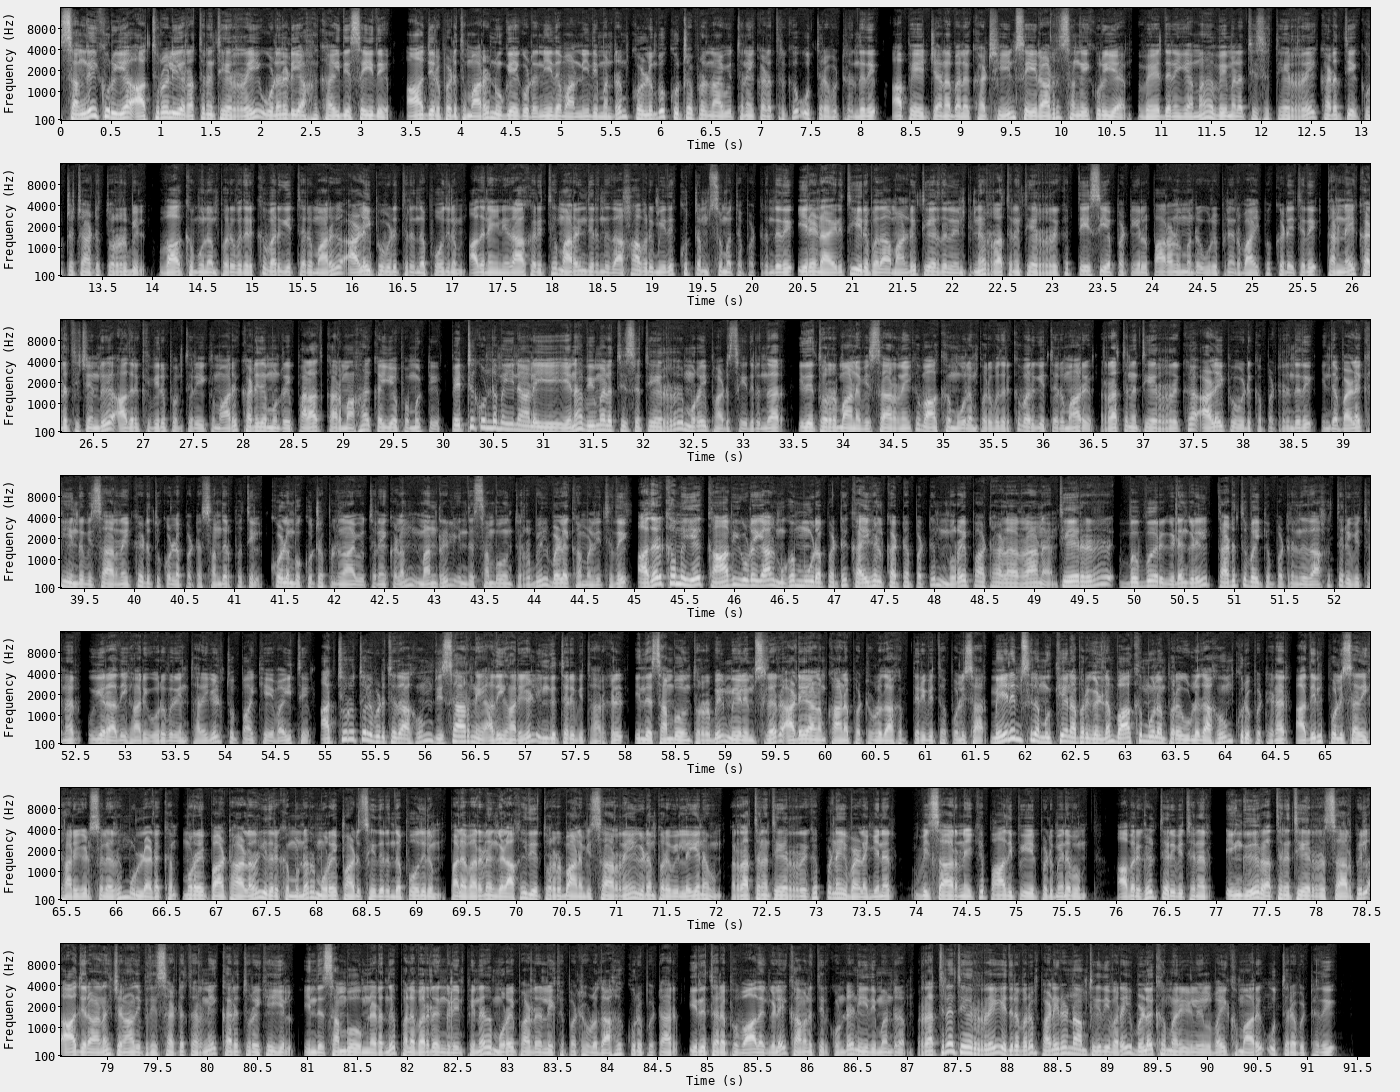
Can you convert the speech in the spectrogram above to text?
சங்கைக்குரிய அத்துரலிய ரத்ன தேரரை உடனடியாக கைது செய்து ஆஜர்படுத்துமாறு நுகேகுட நீதவான் நீதிமன்றம் கொழும்பு குற்றப்புலனாய்வு திணைக்களத்திற்கு உத்தரவிட்டிருந்தது. அப்பே ஜனபல கட்சியின் செயலாளர் சங்கைக்குரிய வேதனையம விமல தேரரை கடத்திய குற்றச்சாட்டு தொடர்பில் வாக்குமூலம் பெறுவதற்கு வருகை தருமாறு அழைப்பு விடுத்திருந்த போதிலும் அதனை நிராகரித்து மறைந்திருந்ததாக அவர் மீது குற்றம் சுமத்தப்பட்டிருந்தது. இரண்டாயிரத்தி இருபதாம் ஆண்டு தேர்தலின் பின்னர் ரத்ன தேரருக்கு தேசிய பட்டியல் பாராளுமன்ற உறுப்பினர் வாய்ப்பு கிடைத்தது. தன்னை கடத்திச் சென்று அதற்கு விருப்பம் தெரிவிக்குமாறு கடிதம் ஒன்றை பலாத்காரமாக கையொப்பமிட்டு பெற்றுக்கொண்டமையினாலேயே என விமலத்தை தேரர் முறைப்பாடு செய்திருந்தார். இது தொடர்பான விசாரணைக்கு வாக்குமூலம் பெறுவதற்கு வருகை தருமாறு ரத்ன தேரருக்கு அழைப்பு விடுக்கப்பட்டிருந்தது. இந்த வழக்கு இன்று விசாரணைக்கு எடுத்துக் கொள்ளப்பட்ட சந்தர்ப்பத்தில் கொழும்பு குற்றப்புலனாய்வு திணைக்களம் மன்றில் இந்த சம்பவம் தொடர்பில் விளக்கம் அளித்தது. அதற்கமைய காவியுடையால் முகம் மூடப்பட்டு கைகள் கட்டப்பட்டு முறைப்பாட்டாளரான தேரர் வெவ்வேறு இடங்களில் தடுத்து வைக்கப்பட்டிருந்ததாக தெரிவித்தனர். உயர் அதிகாரி ஒருவரின் தலையில் துப்பாக்கியை வைத்து அச்சுறுத்தல் விடுத்ததாகவும் விசாரணை அதிகாரிகள் இங்கு தெரிவித்தார்கள். இந்த சம்பவம் தொடர்பில் மேலும் சிலர் அடை அடையாளம் காணப்பட்டுள்ளதாக தெரிவித்த போலீசார் மேலும் சில முக்கிய நபர்களிடம் வாக்குமூலம் பெற உள்ளதாகவும் குறிப்பிட்டனர். அதில் போலீஸ் அதிகாரிகள் சிலரும் உள்ளடக்கம். முறைப்பாட்டாளர் இதற்கு முன்னர் முறைப்பாடு செய்திருந்த போதிலும் பல வருடங்களாக இது தொடர்பான விசாரணை இடம்பெறவில்லை எனவும் ரத்ன தேரருக்கு பிணை வழங்கினர். விசாரணைக்கு பாதிப்பு ஏற்படும் எனவும் அவர்கள் தெரிவித்தனர். இங்கு ரத்ன தேரர் சார்பில் ஆஜரான ஜனாதிபதி சட்டத்தரணி கருத்துரைக்கையில் இந்த சம்பவம் நடந்து பல வருடங்களின் பின்னர் முறைப்பாடு அளிக்கப்பட்டுள்ளதாக குறிப்பிட்டார். இருதரப்பு வாதங்களை கவனத்திற்கொண்ட நீதிமன்றம் ரத்ன எதிர்வரும் பனிரெண்டாம் தேதி வரை விளக்கமறியலில் வைக்குமாறு உத்தரவிட்டது.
